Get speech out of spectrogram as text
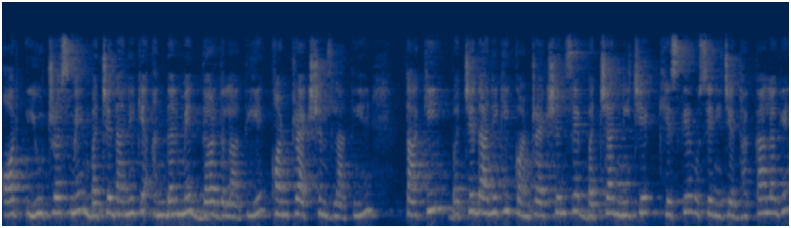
और यूट्रस में बच्चेदानी के अंदर में दर्द लाती है कॉन्ट्रैक्शन लाती हैं, ताकि बच्चेदानी की कॉन्ट्रैक्शन से बच्चा नीचे खिसके, उसे नीचे धक्का लगे।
